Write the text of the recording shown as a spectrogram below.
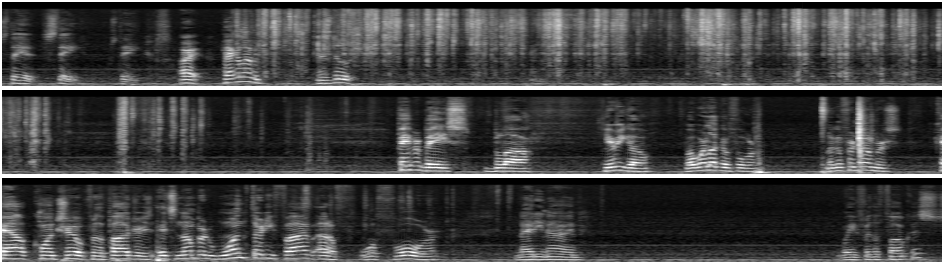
Stay, stay, stay. All right, pack 11. Let's do it. Paper base, blah. Here we go. What we're looking for. Looking for numbers. Cal Quantrill for the Padres. It's numbered 135 out of 499. Wait for the focus.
